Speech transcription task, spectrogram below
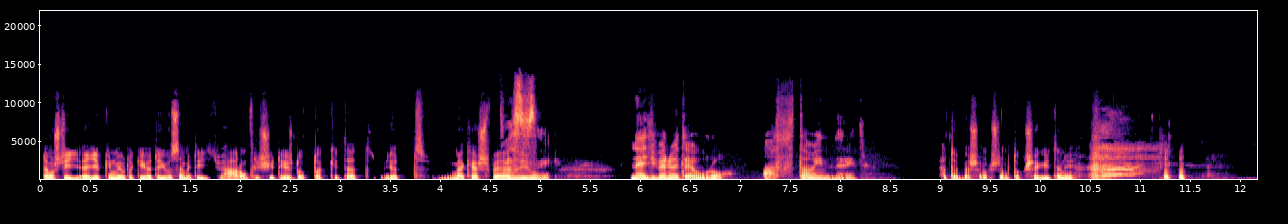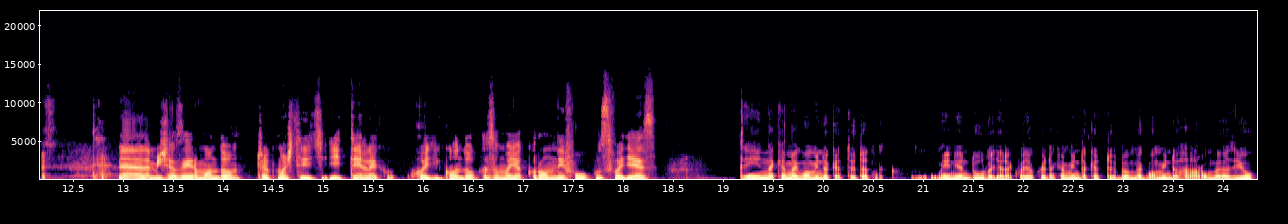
de most így egyébként mióta kijött a Yosemite, így három frissítést dobtak ki, tehát jött mekes verzió. Basszik 45 euró. Azt a mindenit. Hát ebben sajnos nem tudok segíteni. ne, nem is azért mondom, csak most így, így tényleg, hogy gondolkozom, hogy akkor OmniFocus vagy ez. Én nekem megvan mind a kettő, tehát én ilyen durva gyerek vagyok, hogy nekem mind a kettőből megvan mind a három verzió.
